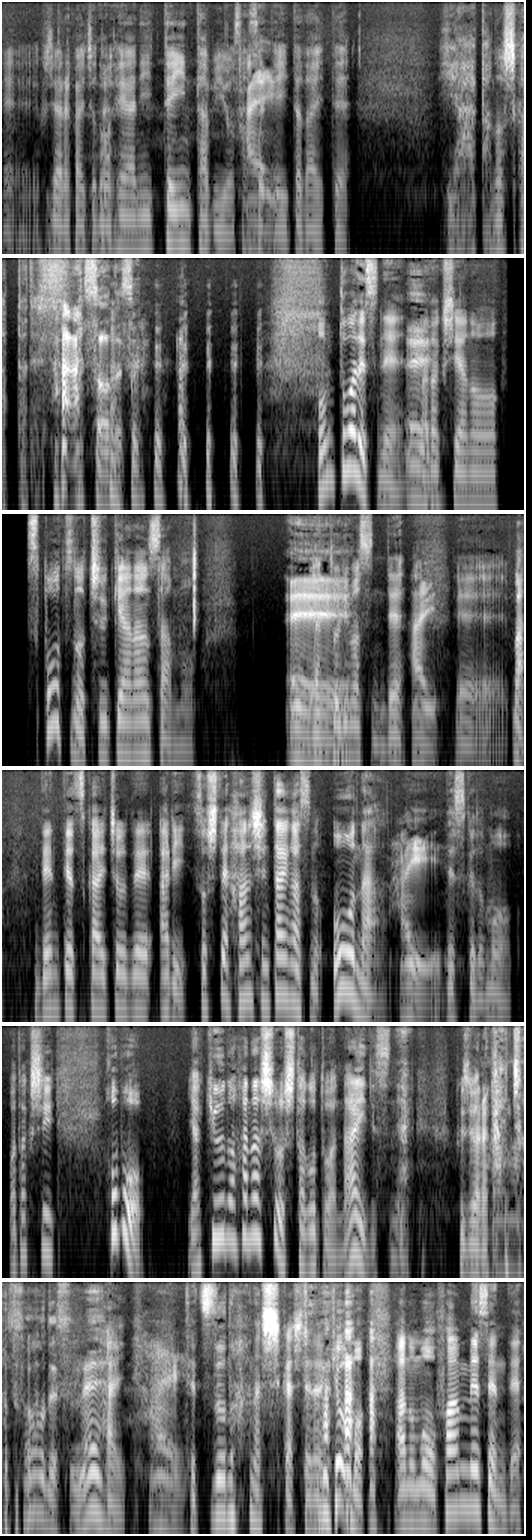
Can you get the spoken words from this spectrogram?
えー、藤原会長のお部屋に行ってインタビューをさせてい。ただいて、はい、いや楽しかったです。そうです。本当はですね、えー、私あのスポーツの中継アナウンサーもやっておりますんで、えーはい。えー、まあ、電鉄会長でありそして阪神タイガースのオーナーですけども、はい、私ほぼ野球の話をしたことはないですね。藤原会長とそうですね、はい、はい、鉄道の話しかしてない。今日も あのもうファン目線で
